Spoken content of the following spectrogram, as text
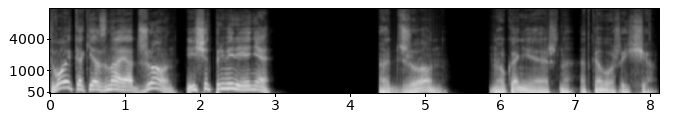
Твой, как я знаю, а Джон ищет примирения». «А Джон?» Ну, конечно, от кого же еще?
